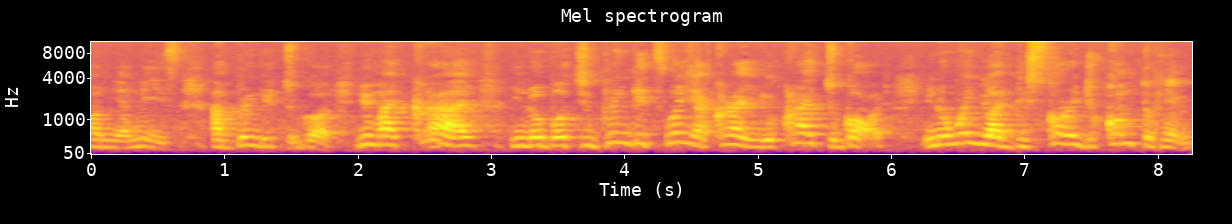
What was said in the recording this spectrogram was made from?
on your knees and bring it to God. You might cry, you know, but you bring it when you're crying, you cry to God. You know, when you are discouraged, you come to Him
